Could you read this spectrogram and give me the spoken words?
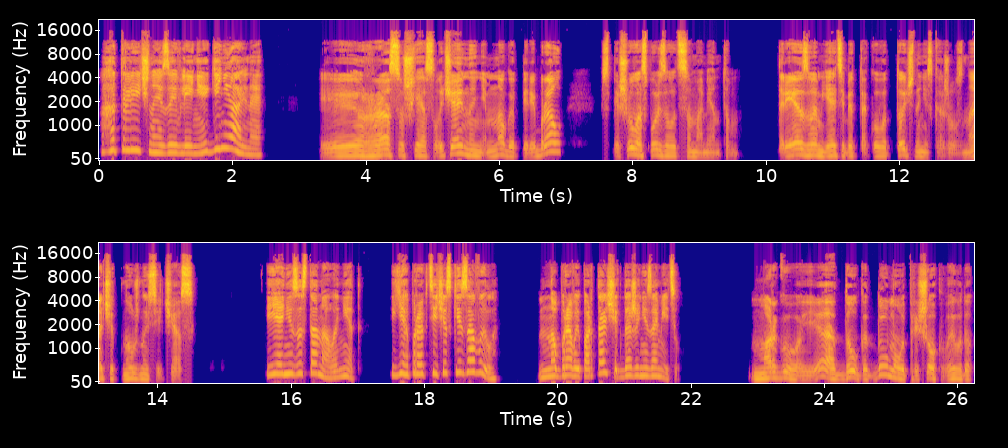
«Отличное заявление, гениальное!» «И раз уж я случайно немного перебрал, спешу воспользоваться моментом. Трезвым я тебе такого точно не скажу, значит, нужно сейчас». Я не застонала, нет. Я практически завыла. Но бравый портальщик даже не заметил. «Марго, я долго думал и пришел к выводу,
